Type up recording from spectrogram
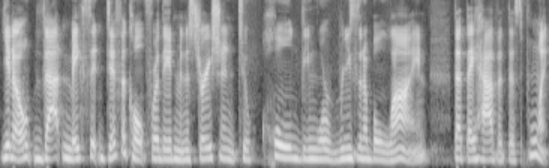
you know, that makes it difficult for the administration to hold the more reasonable line that they have at this point.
